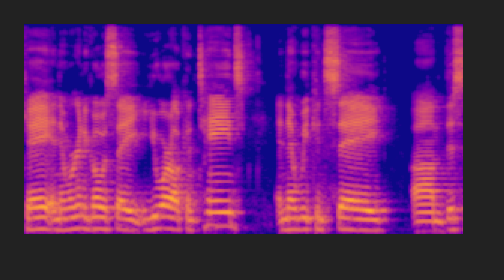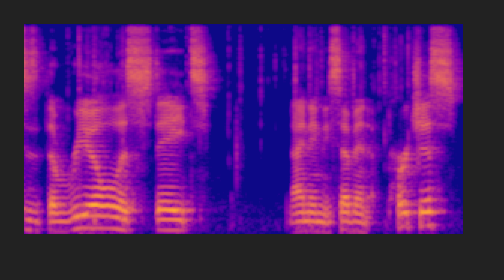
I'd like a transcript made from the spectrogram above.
Okay, and then we're gonna go say URL contains and then we can say um, this is the real estate 997 purchase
